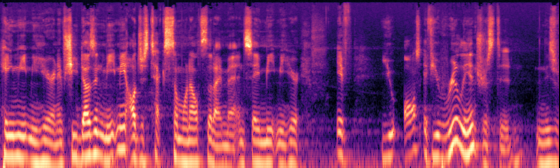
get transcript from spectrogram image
hey, meet me here. And if she doesn't meet me, I'll just text someone else that I met and say, meet me here. If you also, if you're really interested, and these are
